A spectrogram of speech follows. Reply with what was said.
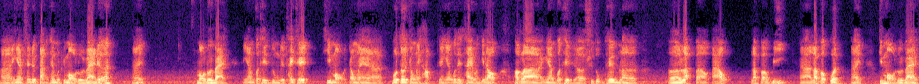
À, anh em sẽ được tặng thêm một cái mỏ đổi bài nữa. Đấy mỏ đổi bài anh em có thể dùng để thay thế chỉ mỏ trong này à, motor trong này hỏng thì anh em có thể thay bằng cái đó. Hoặc là anh em có thể uh, sử dụng thêm là uh, lắp vào áo lắp vào ví à, lắp vào quần đấy cái mỏ đổi bài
